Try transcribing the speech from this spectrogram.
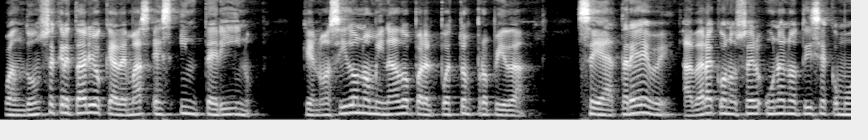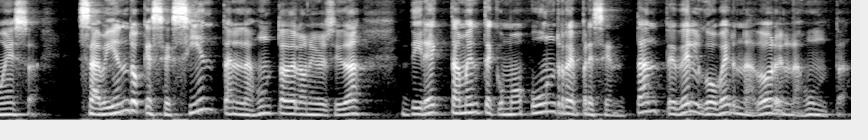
cuando un secretario que además es interino, que no ha sido nominado para el puesto en propiedad, se atreve a dar a conocer una noticia como esa, sabiendo que se sienta en la Junta de la Universidad directamente como un representante del gobernador en la Junta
